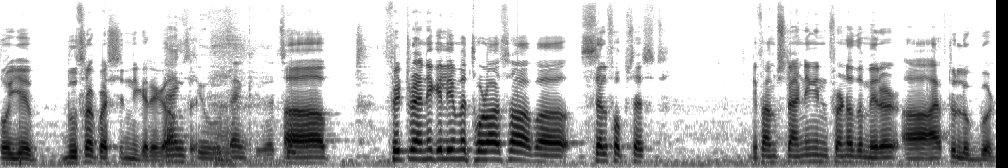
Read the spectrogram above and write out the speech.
तो ये दूसरा क्वेश्चन नहीं करेगा thank you. That's it. फिट रहने के लिए मैं थोड़ा सा self obsessed if I am standing in front of the mirror I have to look good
